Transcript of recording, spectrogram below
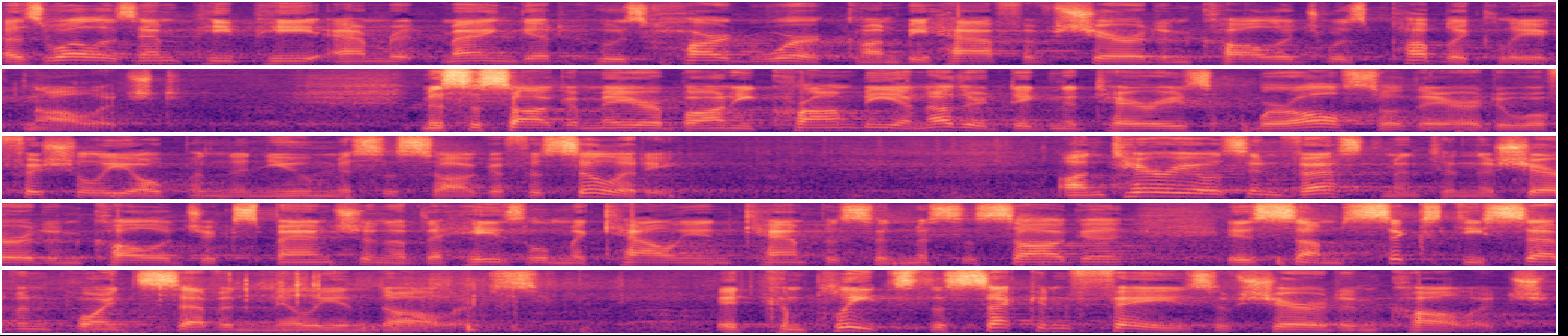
as well as MPP Amrit Mangat, whose hard work on behalf of Sheridan College was publicly acknowledged. Mississauga Mayor Bonnie Crombie and other dignitaries were also there to officially open the new Mississauga facility. Ontario's investment in the Sheridan College expansion of the Hazel McCallion campus in Mississauga is some $67.7 million. It completes the second phase of Sheridan College.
